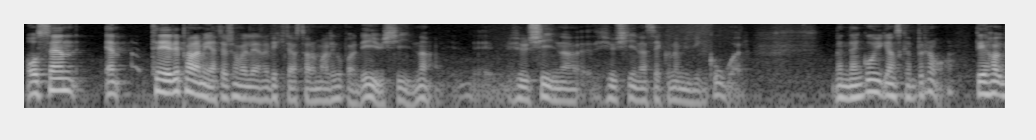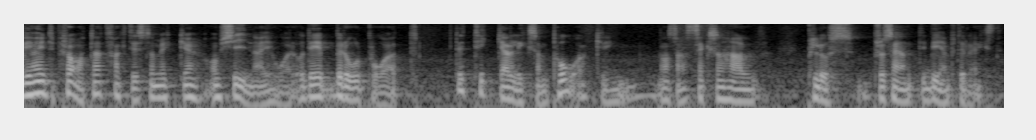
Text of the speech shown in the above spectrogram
och sen en tredje parameter som väl är den viktigaste av dem allihopa, det är ju Kina. Hur, Kina. hur Kinas ekonomi går. Men den går ju ganska bra. Har, vi har inte pratat faktiskt så mycket om Kina i år och det beror på att det tickar liksom på kring någonstans 6,5 plus procent i BNP-tillväxt.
